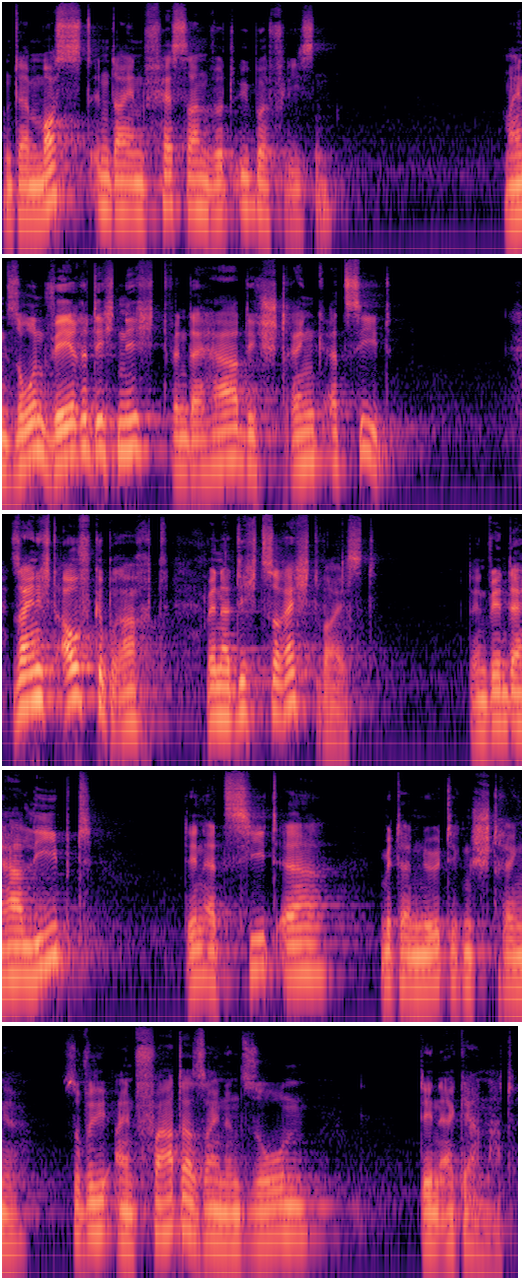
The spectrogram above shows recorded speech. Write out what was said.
und der Most in deinen Fässern wird überfließen. Mein Sohn, wehre dich nicht, wenn der Herr dich streng erzieht. Sei nicht aufgebracht, wenn er dich zurechtweist. Denn wen der Herr liebt, den erzieht er mit der nötigen Strenge so wie ein Vater seinen Sohn, den er gern hat.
